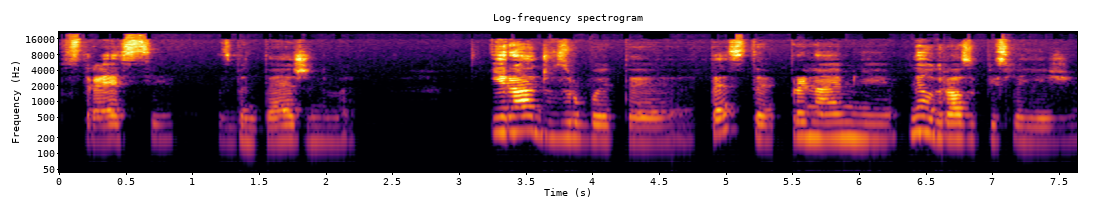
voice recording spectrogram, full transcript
в стресі, збентеженими. І раджу зробити тести, принаймні не одразу після їжі.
